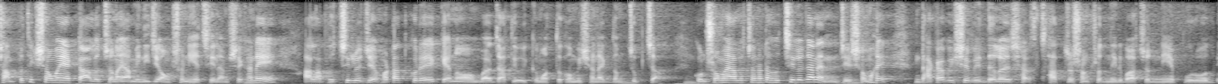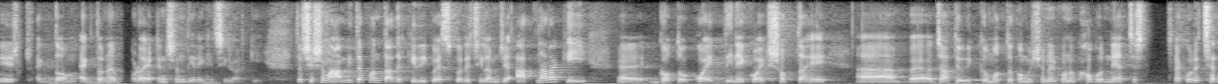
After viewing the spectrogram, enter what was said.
সাম্প্রতিক সময়ে একটা আলোচনায় আমি নিজে অংশ নিয়েছিলাম। সেখানে আলাপ হচ্ছিল যে হঠাৎ করে কেন জাতীয় ঐক্যমত্য কমিশন একদম চুপচাপ। কোন সময় আলোচনাটা হচ্ছিল জানেন? যে সময় ঢাকা বিশ্ববিদ্যালয়ের ছাত্র সংসদ নির্বাচন নিয়ে পুরো দেশ একদম এক ধরনের বড় অ্যাটেনশন দিয়ে রেখেছিল আর কি। তো সে সময় আমি তখন তাদেরকে রিকোয়েস্ট করেছিলাম যে আপনারা কি গত কয়েকদিনে কয়েক সপ্তাহে জাতীয় ঐক্যমত্য কমিশনের কোনো খবর নেওয়ার চেষ্টা করেছেন?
